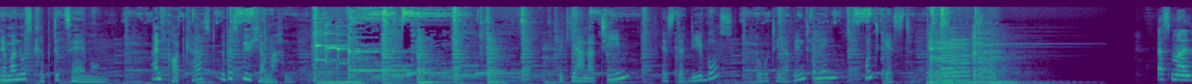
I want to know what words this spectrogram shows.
Der Manuskripte Zähmung. Ein Podcast übers Büchermachen. Mit Jana Thiem, Esther Debus, Dorothea Winterling und Gästen. Erstmal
